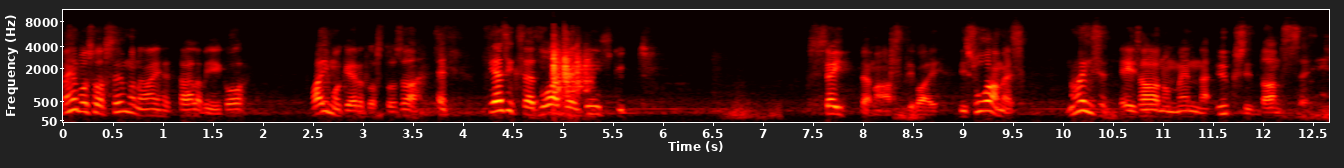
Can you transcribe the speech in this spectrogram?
meillä voisi olla semmoinen aihe tällä viikolla. Vaimo kertoi tuossa, että tiesitkö sä, että vuoteen 67 asti vai, niin Suomessa naiset ei saanut mennä yksin tansseihin.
